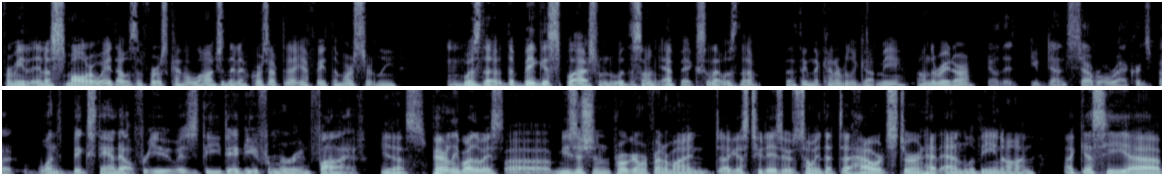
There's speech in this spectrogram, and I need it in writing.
for me in a smaller way, that was the first kind of launch. And then of course after that, yeah, Faith No More certainly Mm. was the the biggest splash when, with the song Epic. So that was the the thing that kind of really got me on the radar. I know that you've done several records, but one big standout for you is the debut from Maroon Five. Yes. Apparently, by the way, a musician programmer friend of mine, I guess two days ago, told me that uh, Howard Stern had Adam Levine on. I guess he uh,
